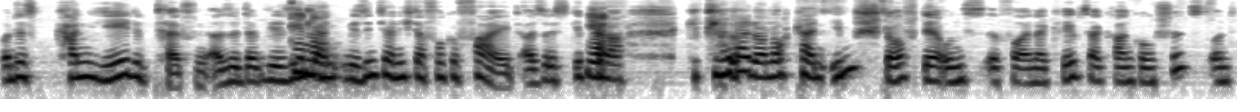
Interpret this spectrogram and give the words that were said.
und es kann jede treffen. Also wir sind ja, genau. wir sind ja nicht davor gefeit. Also es gibt Ja. ja, gibt ja leider noch keinen Impfstoff, der uns äh, vor einer Krebserkrankung schützt. Und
